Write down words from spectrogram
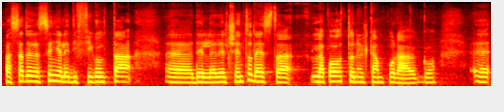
passato in rassegna le difficoltà eh, del, del centrodestra, la porto nel campo largo. Eh,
